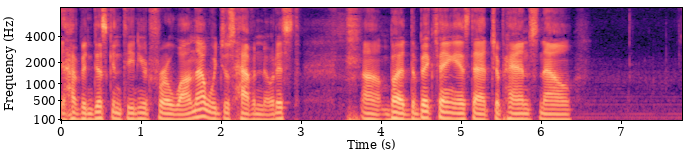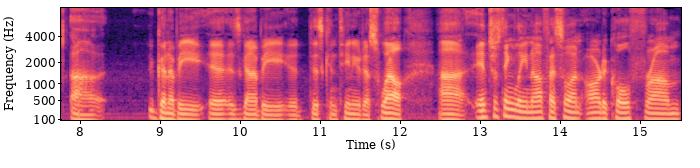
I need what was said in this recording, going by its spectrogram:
have been discontinued for a while now. We just haven't noticed. Um, but the big thing is that Japan's now uh, gonna be is gonna be uh, discontinued as well. Uh, interestingly enough, I saw an article from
